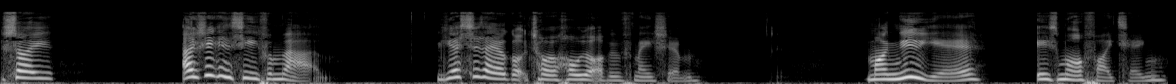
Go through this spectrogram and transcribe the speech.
So, as you can see from that, yesterday I got told a whole lot of information. My new year is more fighting.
